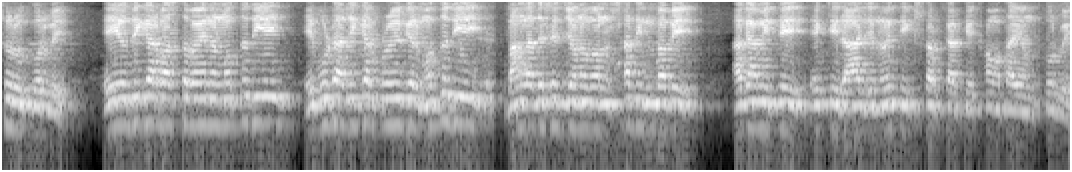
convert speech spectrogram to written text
শুরু করবে। এই অধিকার বাস্তবায়নের মধ্য দিয়েই, এই ভোটাধিকার প্রয়োগের মধ্য দিয়েই বাংলাদেশের জনগণ স্বাধীনভাবে আগামীতে একটি রাজনৈতিক সরকারকে ক্ষমতায়ন করবে।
